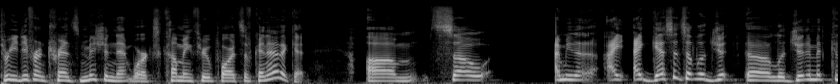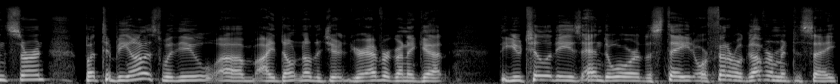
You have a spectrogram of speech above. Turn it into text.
three different transmission networks coming through parts of Connecticut. Um, so, I mean, I, I, guess it's a legit uh, legitimate concern. But to be honest with you, um, I don't know that you're, you're ever going to get the utilities and or the state or federal government to say,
